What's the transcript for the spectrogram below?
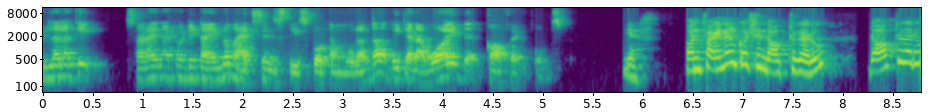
పిల్లలకి సరైనటువంటి టైంలో వ్యాక్సిన్స్ తీసుకోవటం మూలంగా we can avoid cough and colds one final question doctor గారు. డాక్టర్ గారు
